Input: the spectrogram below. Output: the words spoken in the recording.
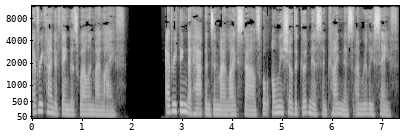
every kind of thing does well in my life. Everything that happens in my lifestyles will only show the goodness and kindness I'm really safe.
